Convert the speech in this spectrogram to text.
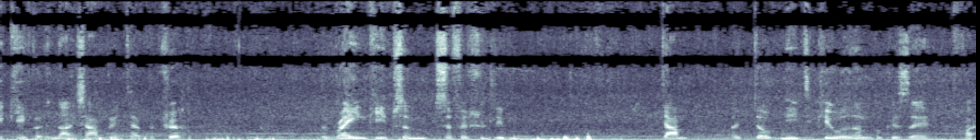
they keep at a nice ambient temperature. The rain keeps them sufficiently damp. I don't need to cure them because they're quite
